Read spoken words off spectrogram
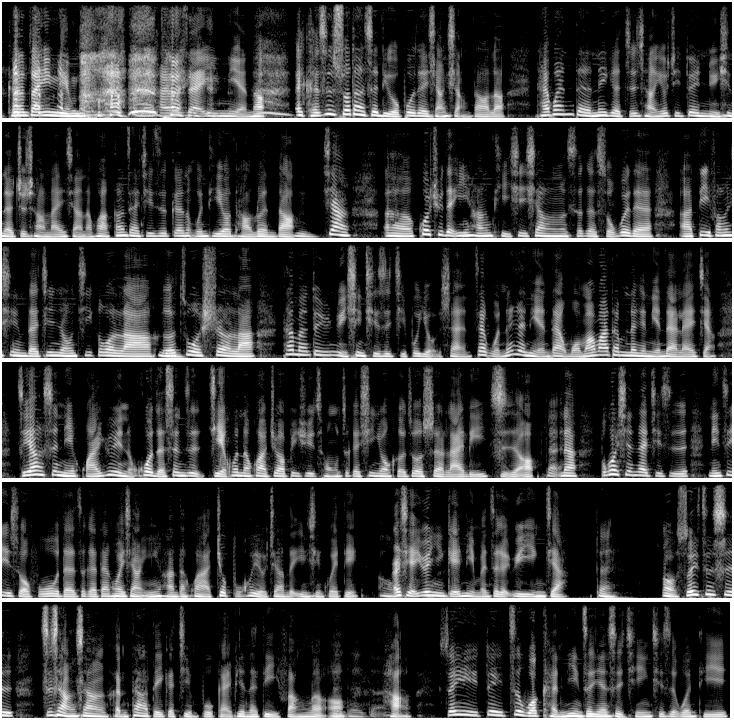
可能在一年吧。可能还要再一年呢、哎，可是说到这里，我不得想想到了台湾的那个职场，尤其对女性的职场来讲的话，刚才其实跟文题有讨论到，嗯像呃过去的银行体系，像这个所谓的呃地方性的金融机构啦、合作社啦，他们对于女性其实极不友善。在我那个年代，我妈妈他们那个年代来讲，只要是你怀孕或者甚至结婚的话，就要必须从这个信用合作社来离职哦。对那不过现在其实您自己所服务的这个单位，像银行的话，就不会有这样的硬性规定，哦而且愿意给你们这个育婴假。对，哦，所以这是职场上很大的一个进步、改变的地方了哦。对对对，好，所以对自我肯定这件事情，其实问题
